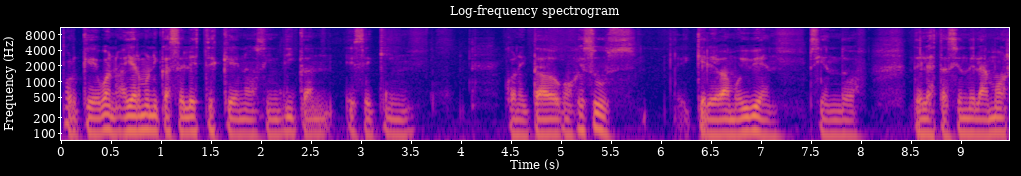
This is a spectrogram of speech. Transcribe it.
porque bueno, hay armónicas celestes que nos indican ese kin conectado con Jesús, que le va muy bien, siendo de la estación del amor.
